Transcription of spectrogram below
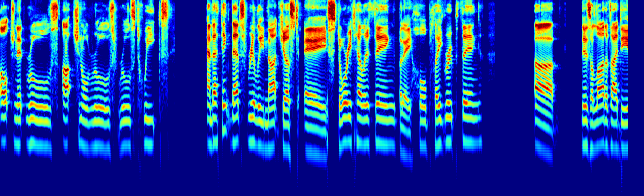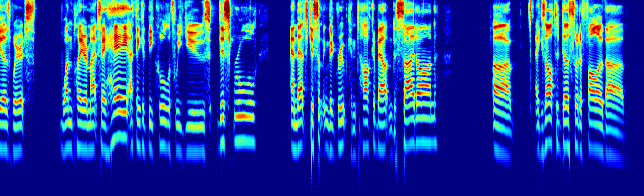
alternate rules, optional rules, rules tweaks. And I think that's really not just a storyteller thing, but a whole playgroup thing. Uh, there's a lot of ideas where it's one player might say, "Hey, I think it'd be cool if we use this rule," and that's just something the group can talk about and decide on. Uh, Exalted does sort of follow the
